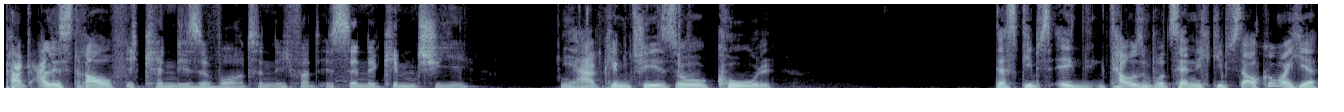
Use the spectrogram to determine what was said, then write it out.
pack alles drauf. Ich kenne diese Worte nicht. Was ist denn eine Kimchi? Ja, Kimchi ist so Kohl. Das gibt's, äh, tausendprozentig gibt's da auch. Guck mal hier,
